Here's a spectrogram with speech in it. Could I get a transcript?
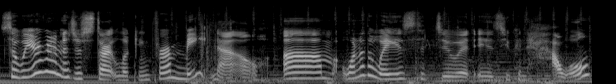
So we are going to just start looking for a mate now. Um, one of the ways to do it is you can howl.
